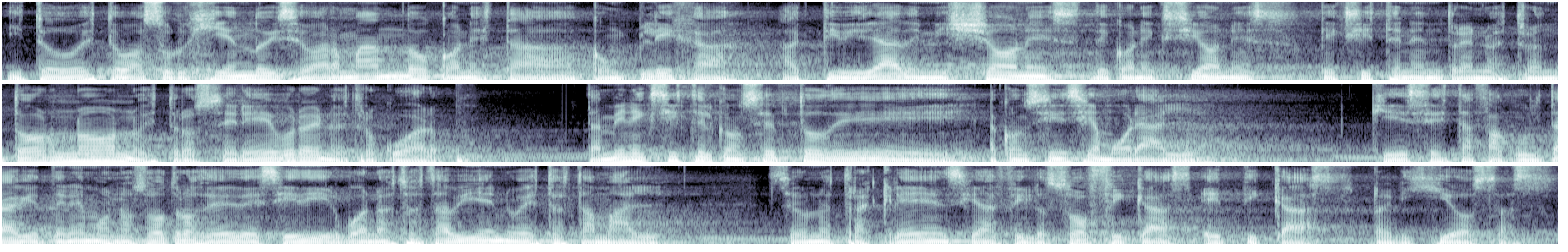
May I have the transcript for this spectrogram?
Y todo esto va surgiendo y se va armando con esta compleja actividad de millones de conexiones que existen entre nuestro entorno, nuestro cerebro y nuestro cuerpo. También existe el concepto de la conciencia moral, que es esta facultad que tenemos nosotros de decidir, bueno, esto está bien o esto está mal, según nuestras creencias filosóficas, éticas, religiosas.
